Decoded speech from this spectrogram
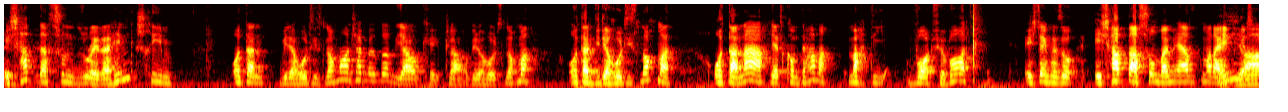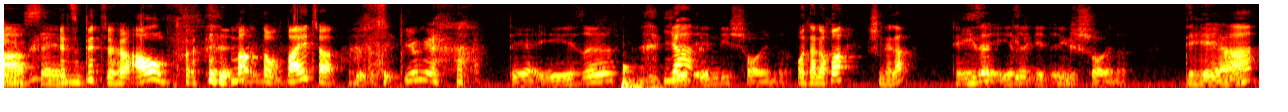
ich habe das schon so dahin geschrieben. Und dann wiederholt sie es nochmal und ich habe mir gesagt, ja, okay, klar, wiederholt es nochmal. Und dann wiederholt sie es nochmal. Und danach, jetzt kommt der Hammer, macht die Wort für Wort. Ich denke mir so, ich habe das schon beim ersten Mal dahin Ja, geschrieben. same. Jetzt bitte hör auf. Mach doch weiter. Junge. Der Esel Ja. geht in die Scheune. Und dann nochmal, schneller. Der Esel, Der Esel geht in die Scheune. Der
